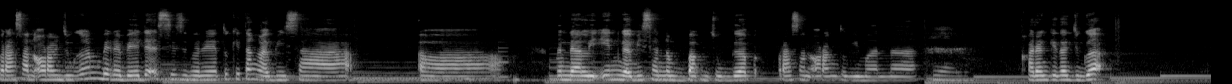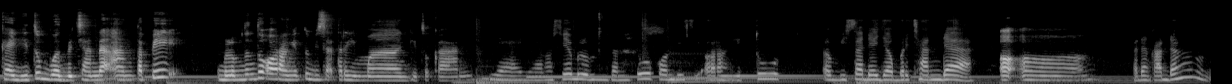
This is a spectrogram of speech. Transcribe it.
perasaan orang juga kan beda-beda sih sebenarnya tuh kita nggak bisa ngendaliin nggak bisa nebak juga perasaan orang tuh gimana Iya, iya. kadang kita juga kayak gitu buat bercandaan tapi belum tentu orang itu bisa terima gitu kan Iya, iya. Maksudnya belum tentu kondisi orang itu eh, bisa diajak bercanda. oh, oh. Kadang-kadang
